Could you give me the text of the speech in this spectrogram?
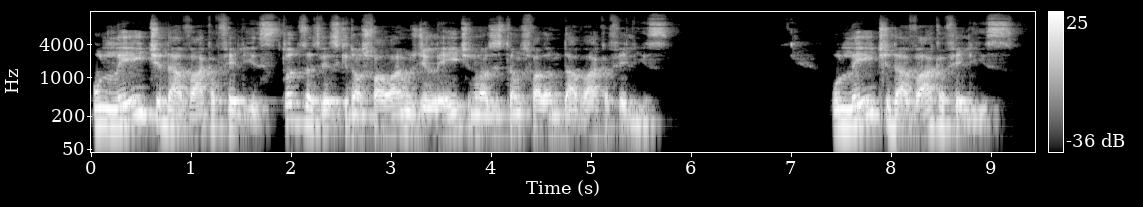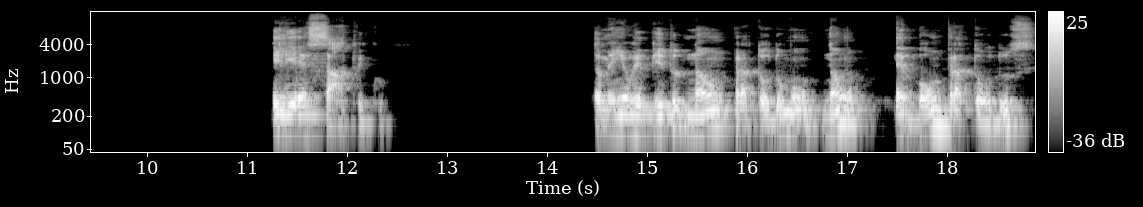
O leite da vaca feliz. Todas as vezes que nós falamos de leite, nós estamos falando da vaca feliz. O leite da vaca feliz, ele é sátuico. Também eu repito, não para todo mundo, não é bom para todos,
